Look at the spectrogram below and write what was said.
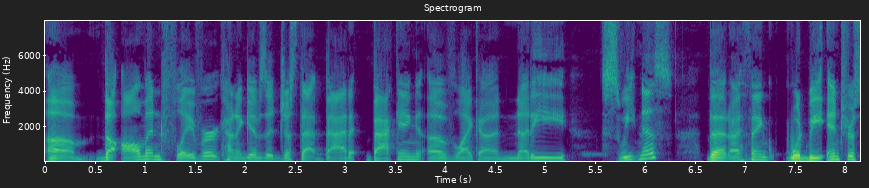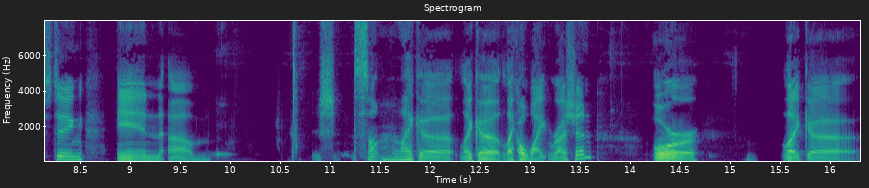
Um, the almond flavor kind of gives it just that bad backing of like a nutty sweetness that I think would be interesting in um something like a like a like a white Russian or like a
